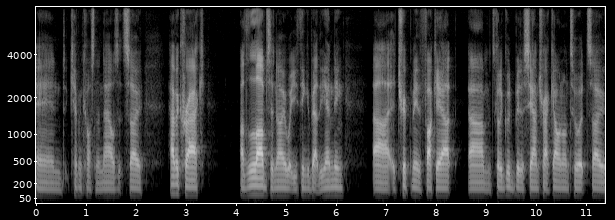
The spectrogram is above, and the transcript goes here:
and Kevin Costner nails it. So have a crack. I'd love to know what you think about the ending. Uh, it tripped me the fuck out. Um, it's got a good bit of soundtrack going on to it, so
